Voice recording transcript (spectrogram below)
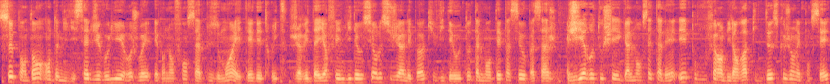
Cependant, en 2017, j'ai voulu y rejouer et mon enfance a plus ou moins été détruite. J'avais d'ailleurs fait une vidéo sur le sujet à l'époque, vidéo totalement dépassée au passage. J'y ai retouché également cette année et pour vous faire un bilan rapide de ce que j'en ai pensé,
